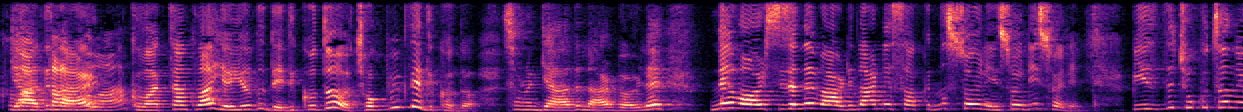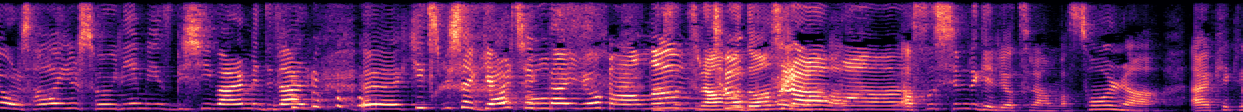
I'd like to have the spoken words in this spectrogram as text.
Kulaktan geldiler. Kulağa. Kulaktan kulağa yayıldı dedikodu. Çok büyük dedikodu. Sonra geldiler böyle ne var size ne verdiler ne sakladınız söyleyin söyleyin söyleyin. Biz de çok utanıyoruz. Hayır söyleyemeyiz bir şey vermediler. ee, hiçbir şey gerçekten of, yok. Nasıl travma Doğan'a travma. Asıl şimdi geliyor travma. Sonra erkekler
